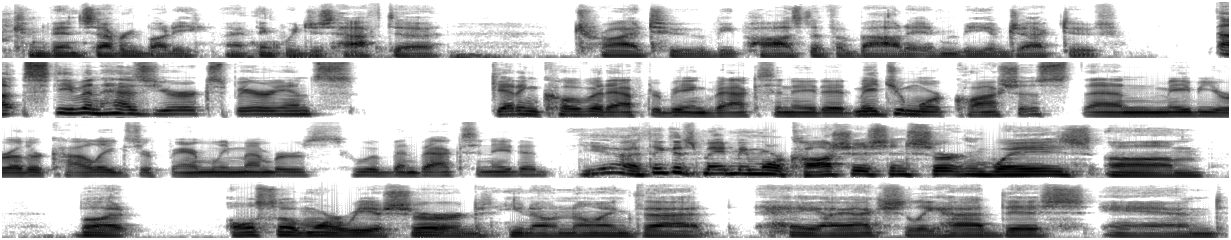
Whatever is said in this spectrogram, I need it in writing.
convince everybody. I think we just have to try to be positive about it and be objective. Uh, stephen has your experience getting COVID after being vaccinated made you more cautious than maybe your other colleagues or family members who have been vaccinated? Yeah, I think it's made me more cautious in certain ways, um, but also more reassured, you know, knowing that, hey, I actually had this and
